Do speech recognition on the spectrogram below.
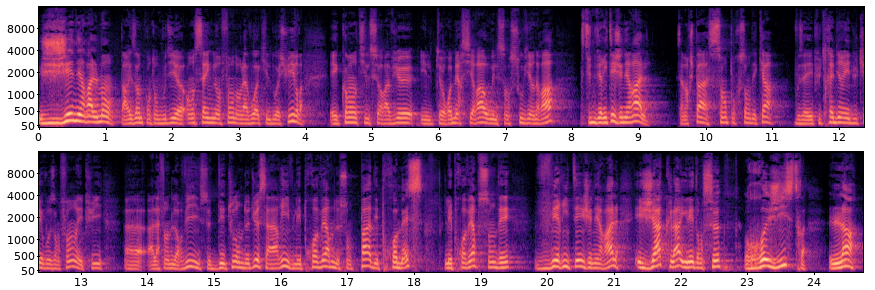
généralement. Par exemple, quand on vous dit euh, enseigne l'enfant dans la voie qu'il doit suivre, et quand il sera vieux, il te remerciera ou il s'en souviendra, c'est une vérité générale. Ça ne marche pas à 100% des cas. Vous avez pu très bien éduquer vos enfants, et puis euh, à la fin de leur vie, ils se détournent de Dieu, ça arrive. Les proverbes ne sont pas des promesses, les proverbes sont des vérités générales. Et Jacques, là, il est dans ce registre-là.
